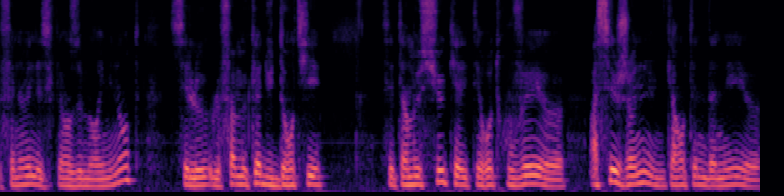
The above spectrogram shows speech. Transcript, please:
phénomène des expériences de mort imminente. C'est le, fameux cas du dentier. C'est un monsieur qui a été retrouvé euh, assez jeune, une quarantaine d'années, euh,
